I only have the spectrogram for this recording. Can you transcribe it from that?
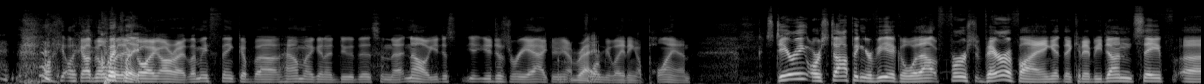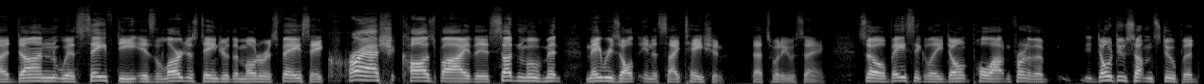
like, like I'm over there going, all right, let me think about how am I going to do this and that. No, you just you, you just react. You're not Right. formulating a plan. Steering or stopping your vehicle without first verifying it that can it be done safe, uh, done with safety, is the largest danger the motorists face. A crash caused by the sudden movement may result in a citation. That's what he was saying. So basically, don't pull out in front of the, don't do something stupid,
